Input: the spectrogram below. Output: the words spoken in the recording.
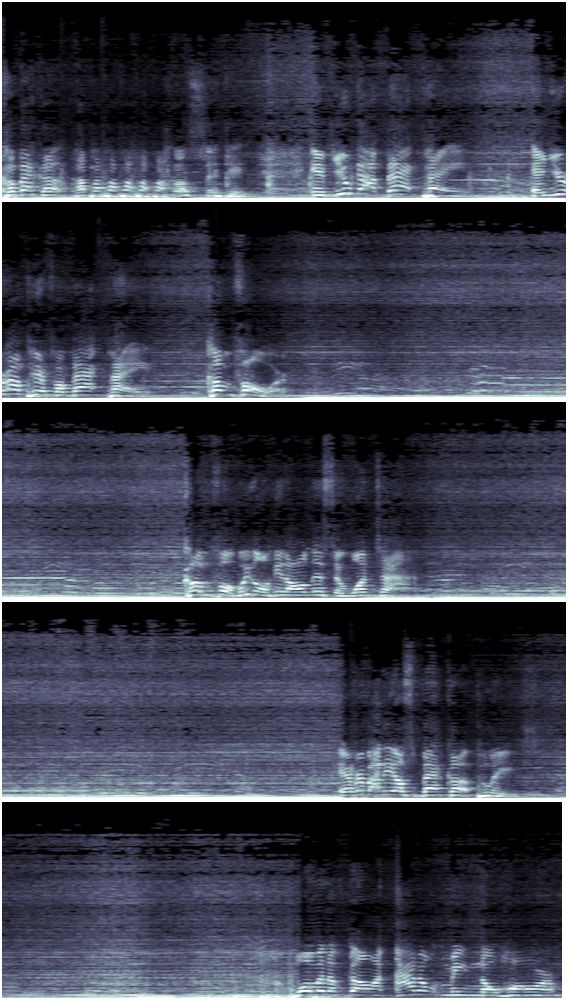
Come back up. If you got back pain and you're up here for back pain, come forward. We're going to hit all this at one time. Everybody else back up, please. Woman of God, I don't mean no harm,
